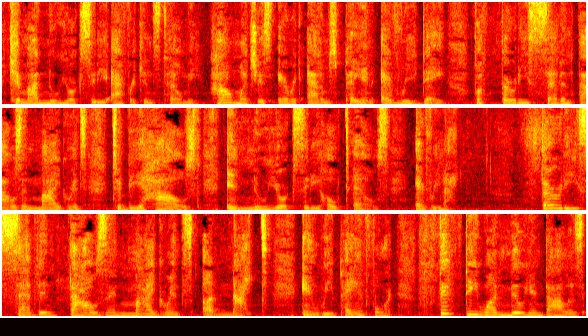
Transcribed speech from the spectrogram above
Can my New York City Africans tell me how much is Eric Adams paying every day for 37,000 migrants to be housed in New York City hotels every night? 37,000 migrants a night and we paying for it. $51 million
